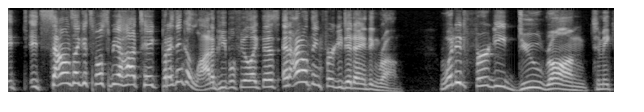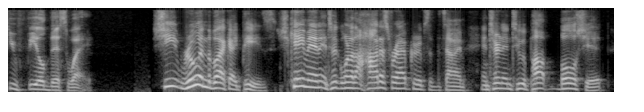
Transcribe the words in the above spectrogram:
it it sounds like it's supposed to be a hot take, but I think a lot of people feel like this, and I don't think Fergie did anything wrong. What did Fergie do wrong to make you feel this way? She ruined the Black Eyed Peas. She came in and took one of the hottest rap groups at the time and turned it into a pop bullshit.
